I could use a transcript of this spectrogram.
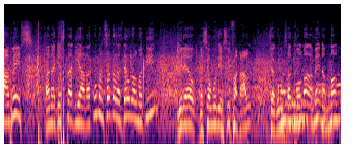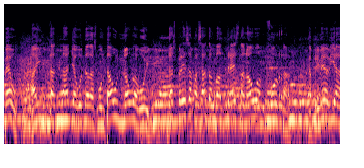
a més en aquesta diada. Ha començat a les 10 del matí, mireu, deixeu-m'ho dir així fatal, sigui, ha començat molt malament, amb mal peu. Ha intentat i ha hagut de desmuntar un 9 de 8. Després ha passat amb el 3 de 9 amb folre, que primer havia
